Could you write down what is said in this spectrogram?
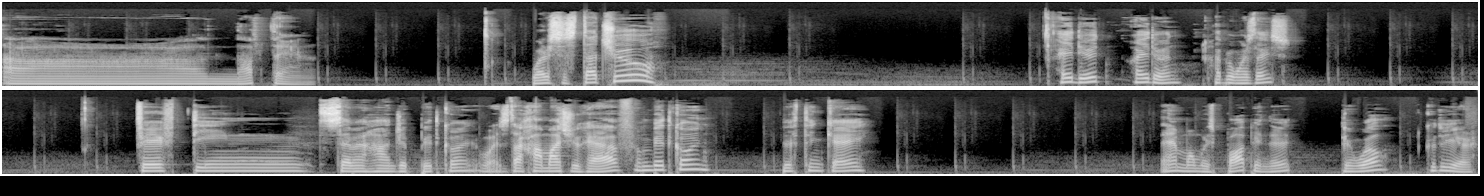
Uh, nothing. Where's the statue? Hey dude, how you doing? Happy Wednesdays. 15,700 Bitcoin. What, is that how much you have in Bitcoin? 15k? Damn, mom is popping, dude. Doing well? Good to hear.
